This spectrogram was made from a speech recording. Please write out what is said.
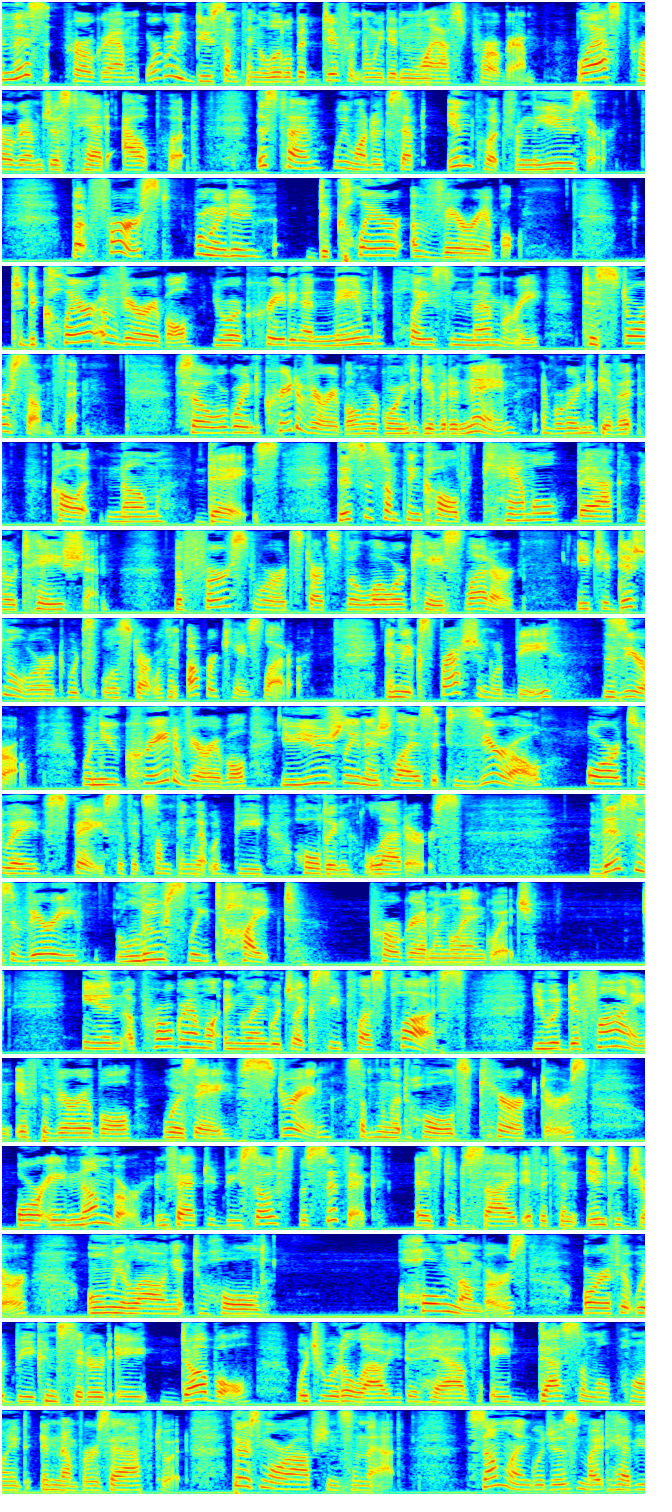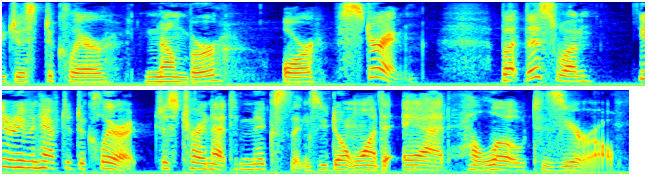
In this program, we're going to do something a little bit different than we did in the last program. Last program just had output. This time, we want to accept input from the user. But first, we're going to declare a variable. To declare a variable, you are creating a named place in memory to store something. So we're going to create a variable and we're going to give it a name and we're going to give it, call it num days. This is something called camelback notation. The first word starts with a lowercase letter. Each additional word would, will start with an uppercase letter. And the expression would be zero. When you create a variable, you usually initialize it to zero or to a space if it's something that would be holding letters. This is a very loosely typed programming language. In a programming language like C++, you would define if the variable was a string, something that holds characters, or a number. In fact, you'd be so specific as to decide if it's an integer, only allowing it to hold whole numbers, or if it would be considered a double, which would allow you to have a decimal point and numbers after it. There's more options than that. Some languages might have you just declare number or string. But this one, you don't even have to declare it. Just try not to mix things. You don't want to add hello to zero.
